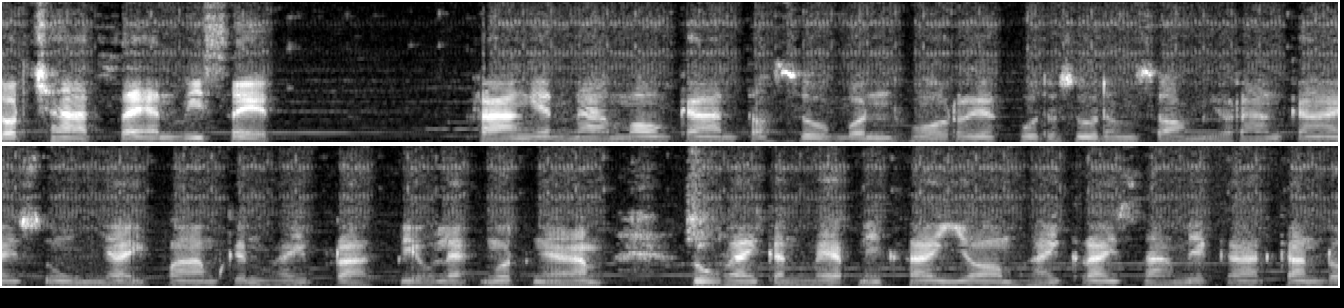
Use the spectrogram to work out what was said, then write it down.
รสชาติแสนวิเศษ พรางเห็นหน้ามองการต่อสู้บนหัวเรือคู่ต่อสู้ทั้งสองมีร่างกายสูงใหญ่ความเคลื่อนไหวปราดเปรียวและงดงามดูใกล้กันแบบไม่ใครยอมให้ใครสร้างบรรยากาศการโร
